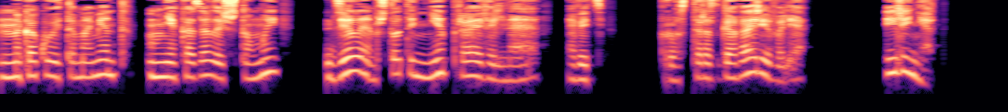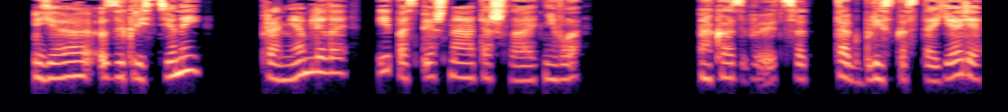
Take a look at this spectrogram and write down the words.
На какой-то момент мне казалось, что мы делаем что-то неправильное, а ведь просто разговаривали. Или нет? Я за Кристиной промямлила и поспешно отошла от него. Оказывается, так близко стояли,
